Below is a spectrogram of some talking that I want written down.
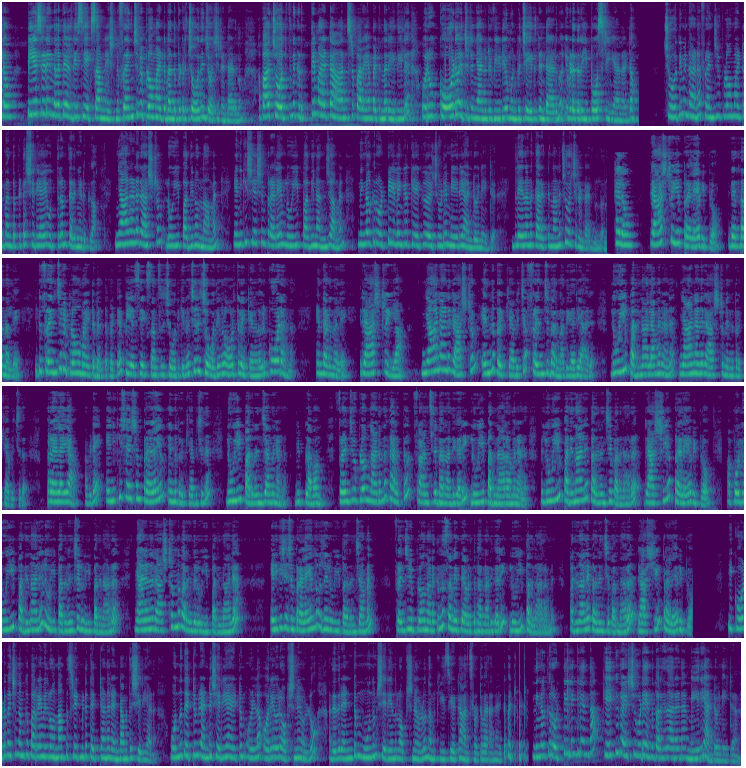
Hello P S സിയുടെ ഇന്നലത്തെ L D C എക്സാമിനേഷന് ഫ്രഞ്ച് വിപ്ലവമായിട്ട് ബന്ധപ്പെട്ടൊരു ചോദ്യം ചോദിച്ചിട്ടുണ്ടായിരുന്നു. അപ്പോൾ ആ ചോദ്യത്തിന് കൃത്യമായിട്ട് ആൻസർ പറയാൻ പറ്റുന്ന രീതിയിൽ ഒരു കോഡ് വെച്ചിട്ട് ഞാനൊരു വീഡിയോ മുൻപ് ചെയ്തിട്ടുണ്ടായിരുന്നു. ഇവിടെ അത് റീപോസ്റ്റ് ചെയ്യാണ് കേട്ടോ ചോദ്യം ഇതാണ് ഫ്രഞ്ച് വിപ്ലവമായിട്ട് ബന്ധപ്പെട്ട ശരിയായ ഉത്തരം തിരഞ്ഞെടുക്കുക. ഞാനാണ് രാഷ്ട്രം ലൂയി പതിനൊന്നാമൻ. എനിക്ക് ശേഷം പ്രളയം ലൂയി പതിനഞ്ചാമൻ. നിങ്ങൾക്ക് റൊട്ടിയില്ലെങ്കിൽ കേക്ക് കഴിച്ചുകൂടെ മേരി ആന്റോനേറ്റ് ഇതിലേതാണ് കറക്റ്റ് എന്നാണ് ചോദിച്ചിട്ടുണ്ടായിരുന്നത്. ഹലോ രാഷ്ട്രീയ പ്രളയ വിപ്ലവം. ഇതെന്താന്നല്ലേ? ഇത് ഫ്രഞ്ച് വിപ്ലവവുമായിട്ട് ബന്ധപ്പെട്ട് പി എസ് സി എക്സാംസിൽ ചോദിക്കുന്ന ചില ചോദ്യങ്ങൾ ഓർത്തു വെക്കാനുള്ള ഒരു കോഡാണ്. എന്താണെന്നല്ലേ? രാഷ്ട്രീയ ഞാനാണ് രാഷ്ട്രം എന്ന് പ്രഖ്യാപിച്ച ഫ്രഞ്ച് ഭരണാധികാരി ആര്? ലൂയി പതിനാലാമനാണ് ഞാനാണ് രാഷ്ട്രം എന്ന് പ്രഖ്യാപിച്ചത്. പ്രളയ. അവിടെ എനിക്ക് ശേഷം പ്രളയം എന്ന് പ്രഖ്യാപിച്ചത് ലൂയി പതിനഞ്ചാമനാണ്. വിപ്ലവം. ഫ്രഞ്ച് വിപ്ലവം നടന്ന കാലത്ത് ഫ്രാൻസിലെ ഭരണാധികാരി ലൂയി പതിനാറാമനാണ്. ലൂയി പതിനാല് പതിനഞ്ച് പതിനാറ് രാഷ്ട്രീയ പ്രളയ വിപ്ലവം. അപ്പോ ലൂയി പതിനാല് ലൂയി പതിനഞ്ച് ലൂയി പതിനാറ് ഞാനാണ് രാഷ്ട്രം എന്ന് പറഞ്ഞത് ലൂയി പതിനാല്. എനിക്ക് ശേഷം പ്രളയം എന്ന് പറഞ്ഞ ലൂയി പതിനഞ്ചാമൻ. ഫ്രഞ്ച് വിപ്ലവം നടക്കുന്ന സമയത്തെ അവിടുത്തെ ഭരണാധികാരി ലൂയി പതിനാറാമൻ. പതിനാല് പതിനഞ്ച് പതിനാറ് രാഷ്ട്രീയ പ്രളയ വിപ്ലവം. ഈ കോഡ് വെച്ച് നമുക്ക് പറയാം ഇതിൽ ഒന്നാമത്തെ സ്റ്റേറ്റ്മെന്റ് തെറ്റാണ് രണ്ടാമത്തെ ശരിയാണ്. ഒന്ന് തെറ്റും രണ്ട് ശരിയായിട്ടും ഉള്ള ഒരേ ഒരു ഓപ്ഷനേ ഉള്ളൂ. അതായത് രണ്ടും മൂന്നും ശരി എന്നുള്ള ഓപ്ഷനേ ഉള്ളൂ. നമുക്ക് ഈസി ആയിട്ട് ആൻസറിലോട്ട് വരാനായിട്ട് പറ്റും. നിങ്ങൾക്ക് റൊട്ടി ഇല്ലെങ്കിൽ എന്താ? കേക്ക് കഴിച്ചുകൂടെ എന്ന് പറഞ്ഞതാരാണ് മേരി ആന്റോനേറ്റ് ആണ്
